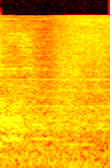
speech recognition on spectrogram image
further!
